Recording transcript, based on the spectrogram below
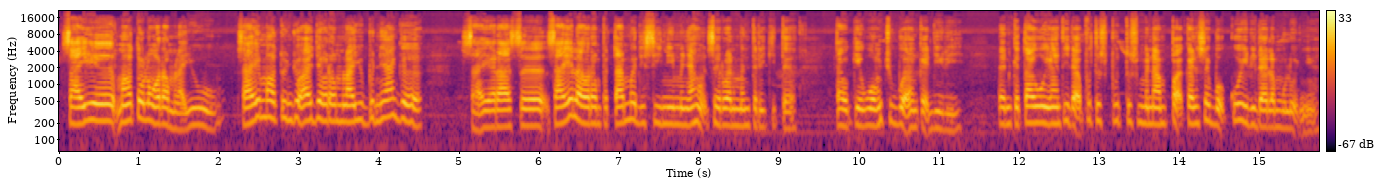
Saya mau tolong orang Melayu. Saya mau tunjuk aja orang Melayu berniaga. Saya rasa saya lah orang pertama di sini menyahut seruan menteri kita. Tauke Wong cuba angkat diri dan ketawa yang tidak putus-putus menampakkan sebut kuih di dalam mulutnya.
